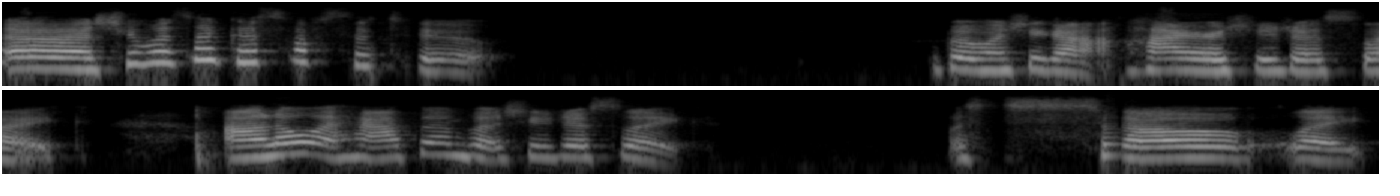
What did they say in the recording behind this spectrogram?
Uh, she was a good substitute. But when she got hired, she just like, I don't know what happened, but she just like was so like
